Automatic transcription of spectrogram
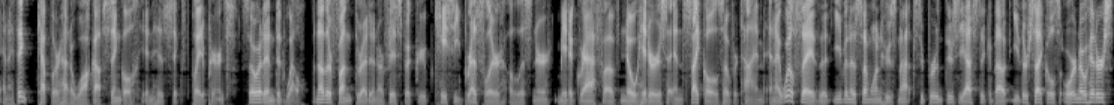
And I think Kepler had a walk off single in his sixth plate appearance, so it ended well. Another fun thread in our Facebook group, Casey Bresler, a listener, made a graph of no hitters and cycles over time. And I will say that even as someone who's not super enthusiastic about either cycles or no hitters,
